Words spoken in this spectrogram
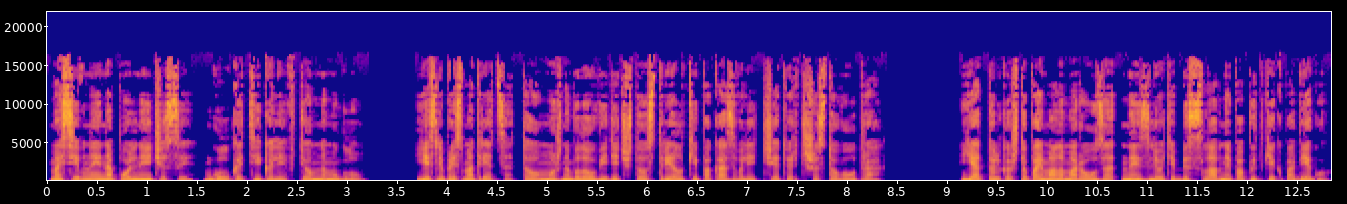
Массивные напольные часы гулко тикали в темном углу. Если присмотреться, то можно было увидеть, что стрелки показывали четверть шестого утра. Я только что поймала Мороуза на излете бесславной попытки к побегу.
